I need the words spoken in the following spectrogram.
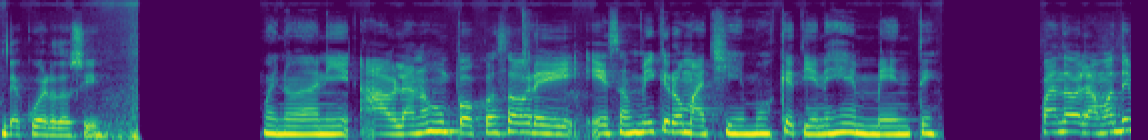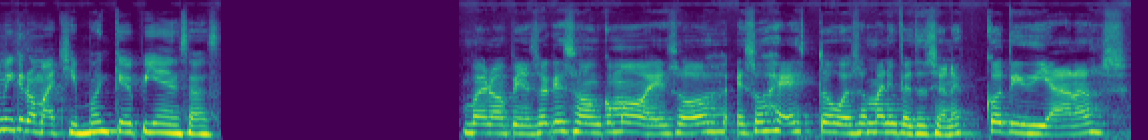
De acuerdo, sí. Bueno, Dani, háblanos un poco sobre esos micromachismos que tienes en mente. Cuando hablamos de micromachismo, ¿en qué piensas? Bueno, pienso que son como esos, esos gestos o esas manifestaciones cotidianas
